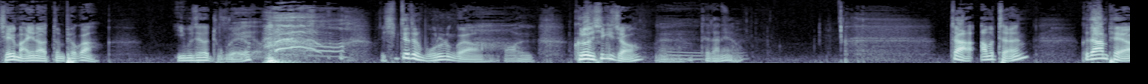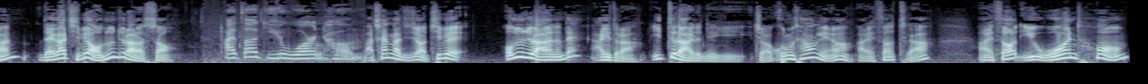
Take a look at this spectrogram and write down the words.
제일 많이 나왔던 표가 이문세가 누구예요? 누구예요? 10대들은 모르는 거야. 어, 그런 식이죠. 네, 음, 대단해요. 자, 아무튼 그 다음 표현 내가 집에 없는 줄 알았어. I thought you weren't home. 마찬가지죠. 집에 없는 줄 알았는데 아니더라. 있더라 이런 얘기죠. 그런 상황이에요. I thought가 I thought you weren't home.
